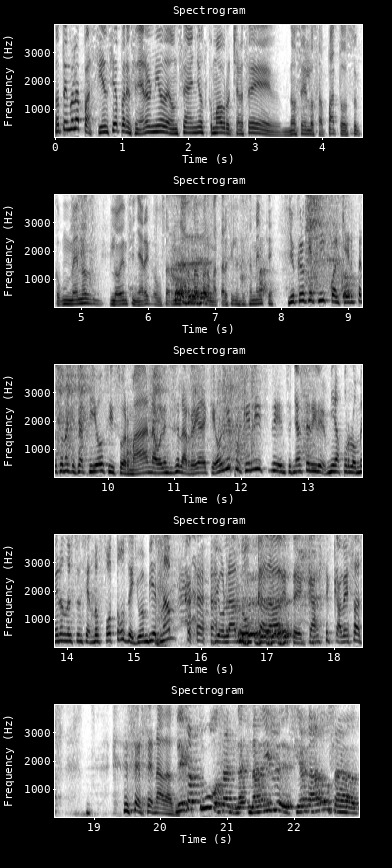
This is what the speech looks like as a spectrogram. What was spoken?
no tengo la paciencia para enseñar a un niño de 11 años cómo abrocharse, no sé, los zapatos. Menos lo a enseñar a usar un arma para matar silenciosamente. Yo creo que aquí cualquier persona que sea tío, si su hermana o le se la rega de que, oye, ¿por qué le enseñaste? Dile, mira, por lo menos no estoy enseñando fotos de yo en Vietnam violando cada, este, cabezas cercenadas. Deja tú, o sea, nadie le decía nada, o sea.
